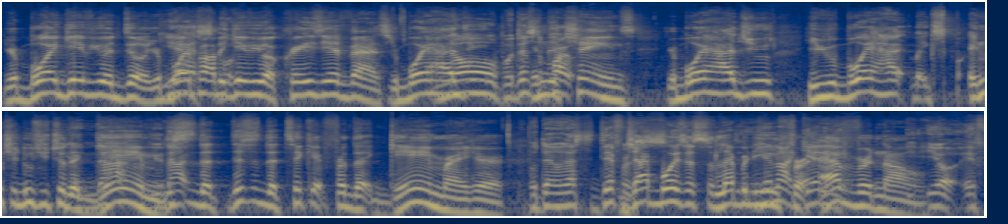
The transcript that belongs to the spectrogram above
Your boy gave you a deal. Your boy Yes, probably gave you a crazy advance. Your boy had No, you but this in the part- chains. Your boy had you. Your boy had exp- introduced you to the not- game. this not- is the this is the ticket for the game right here. But then that's the difference. Jack Boy's a celebrity You're not forever now. Yo, if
